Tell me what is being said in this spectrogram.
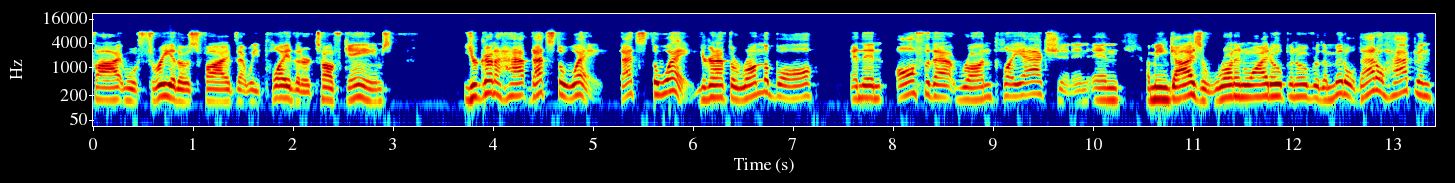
five, well, three of those five that we play that are tough games, you're going to have that's the way. That's the way. You're going to have to run the ball and then off of that run, play action. And, and I mean, guys are running wide open over the middle. That'll happen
